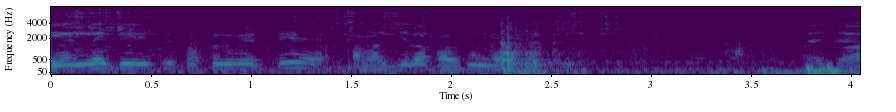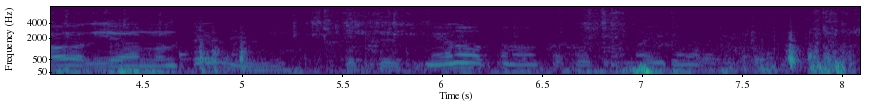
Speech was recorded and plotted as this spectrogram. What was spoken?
ఇవన్నీ తీసి పక్కన పెట్టి ఆ మధ్యలో పెట్టాలి అది చేయాలి ఏమన్నా ఉంటే కొట్టేసి. నేను వస్తాను. సపోజ్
